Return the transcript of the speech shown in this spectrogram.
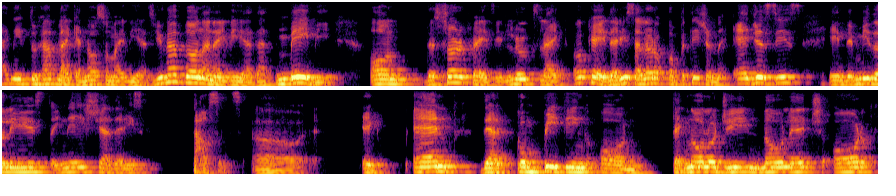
I need to have like an awesome idea. You have done an idea that maybe on the surface, it looks like, okay, there is a lot of competition. Agencies in the Middle East, in Asia, there is thousands. Uh, and they're competing on technology, knowledge, or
